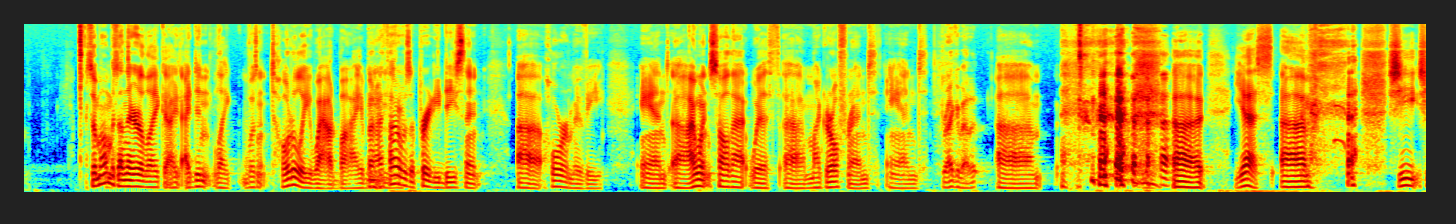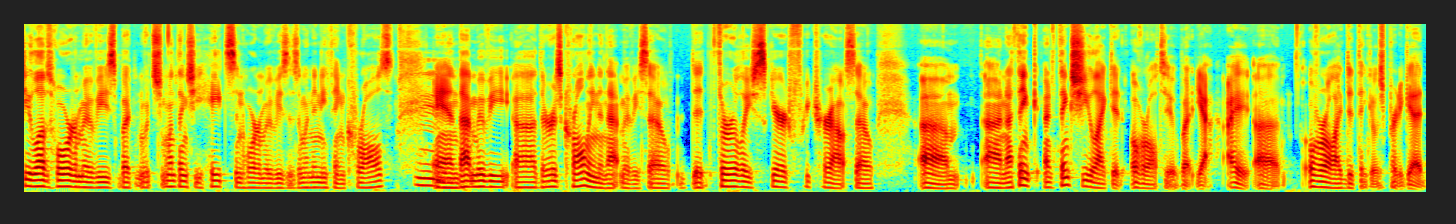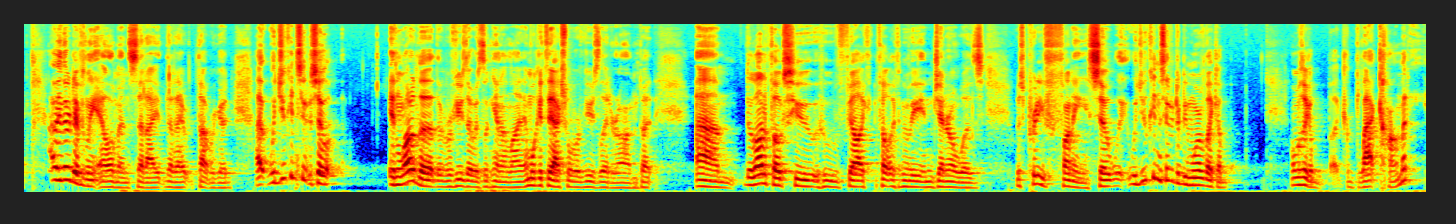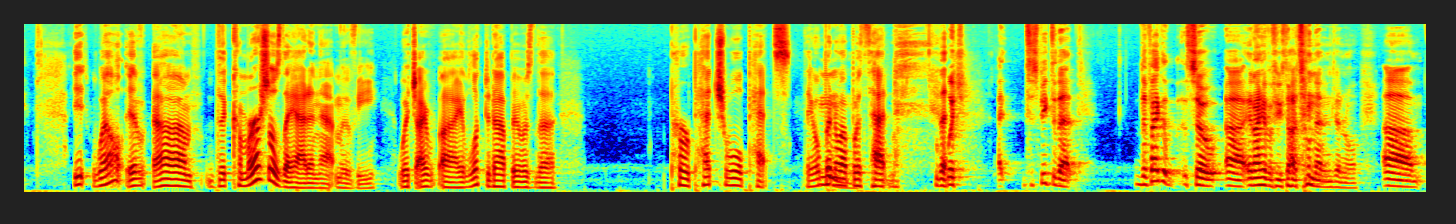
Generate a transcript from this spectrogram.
some moments on there like I, I didn't like wasn't totally wowed by but i thought it was a pretty decent uh, horror movie and uh, i went and saw that with uh, my girlfriend and Brag about it. um, uh, yes um, she she loves horror movies but which one thing she hates in horror movies is when anything crawls and that movie uh, there is crawling in that movie so it thoroughly scared freaked her out so um, and I think I think she liked it overall too. But yeah, I uh, overall I did think it was pretty good. I mean, there are definitely elements that I that I thought were good. Uh, would you consider so? In a lot of the, the reviews I was looking at online, and we'll get to the actual reviews later on, but um, there are a lot of folks who who felt like felt like the movie in general was was pretty funny. So, w- would you consider it to be more of like a almost like a like a black comedy? It well, it, um, the commercials they had in that movie, which I I looked it up, it was the Perpetual Pets. They opened up with that. the, Which, to speak to that, the fact that so, uh, and I have a few thoughts on that in general. Um,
